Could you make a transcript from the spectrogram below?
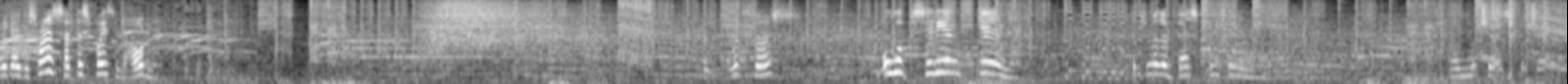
Like I just want to set this place into hold me. This? Oh, obsidian skin. That's the best potion in Um, what should I switch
